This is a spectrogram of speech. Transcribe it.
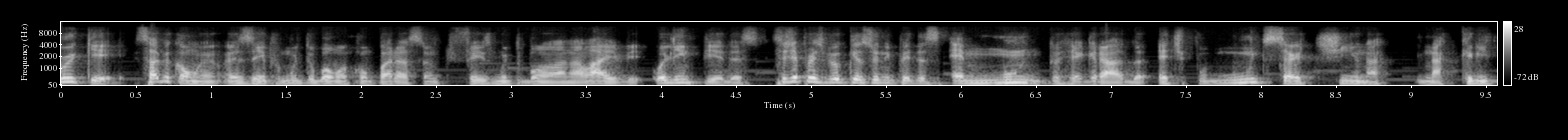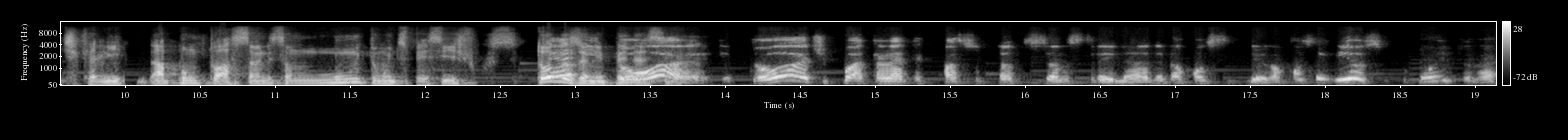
Porque, sabe qual é um exemplo muito bom, uma comparação que fez muito bom lá na live? Olimpíadas. Você já percebeu que as Olimpíadas é muito regrada? É, tipo, muito certinho na na crítica ali, na pontuação, eles são muito, muito específicos. Todas é, as Olimpíadas. Doa, assim. doa, tipo, o atleta que passou tantos anos treinando e não conseguiu. Não conseguiu, muito, né?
